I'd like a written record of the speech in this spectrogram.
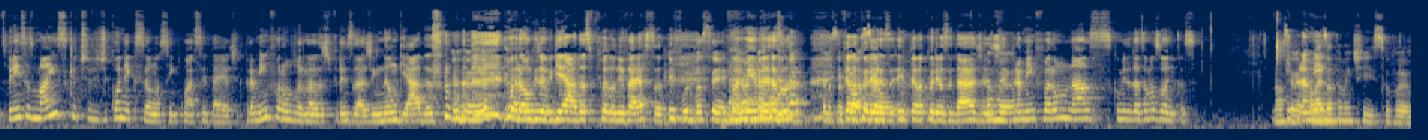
Experiências mais que eu tive de conexão, assim, com essa ideia de que pra mim foram jornadas de aprendizagem não guiadas, uhum. foram guiadas pelo universo. E por você. E por mim mesmo. e, pela curiosidade, e pela curiosidade. Uhum. Pra mim foram nas comunidades amazônicas. Nossa, e eu ia falar mim, exatamente isso, Van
